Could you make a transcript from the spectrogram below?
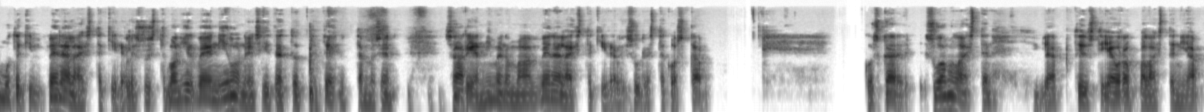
muutenkin venäläistä kirjallisuudesta. Mä olen hirveän iloinen siitä, että olette tehnyt tämmöisen sarjan nimenomaan venäläistä kirjallisuudesta, koska, koska suomalaisten ja tietysti eurooppalaisten ja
